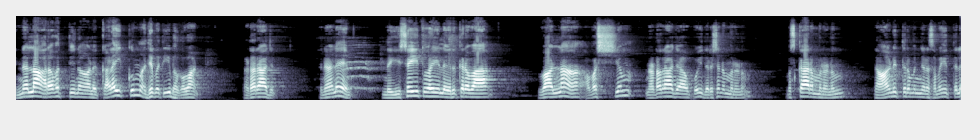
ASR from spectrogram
என்னெல்லாம் அறுபத்தி நாலு கலைக்கும் அதிபதி பகவான் நடராஜன். அதனால் இந்த இசைத்துறையில் இருக்கிறவா இவாள்லாம் அவசியம் நடராஜாவை போய் தரிசனம் பண்ணணும் நமஸ்காரம் பண்ணணும் இந்த ஆணி திருமஞ்சன சமயத்தில்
